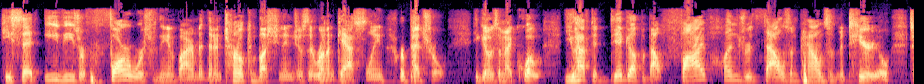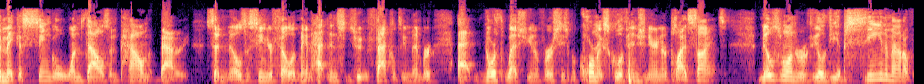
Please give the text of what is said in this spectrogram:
He said EVs are far worse for the environment than internal combustion engines that run on gasoline or petrol. He goes, and I quote, you have to dig up about 500,000 pounds of material to make a single 1,000 pound battery, said Mills, a senior fellow at Manhattan Institute and faculty member at Northwest University's McCormick School of Engineering and Applied Science. Mills to reveal the obscene amount of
